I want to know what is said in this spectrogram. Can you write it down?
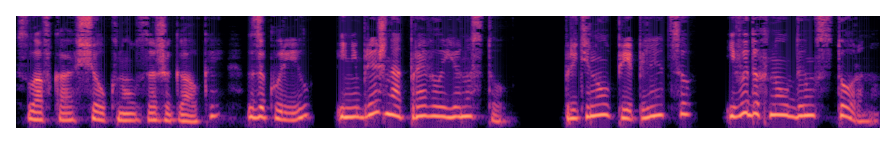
Славка щелкнул зажигалкой, закурил и небрежно отправил ее на стол. Притянул пепельницу и выдохнул дым в сторону.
